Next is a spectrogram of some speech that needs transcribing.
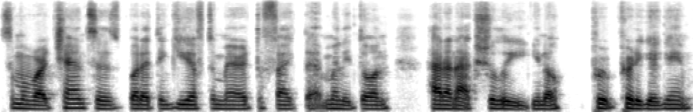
some of our chances, but I think you have to merit the fact that Meliton had an actually, you know, pr- pretty good game.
